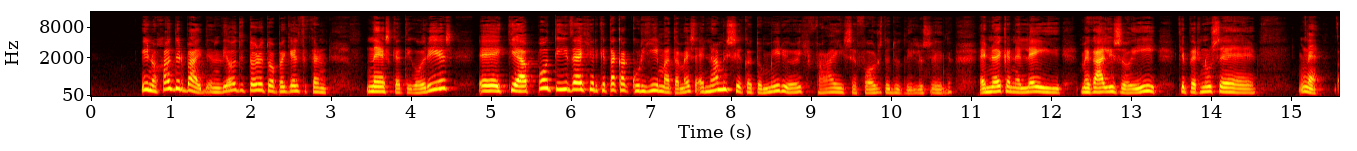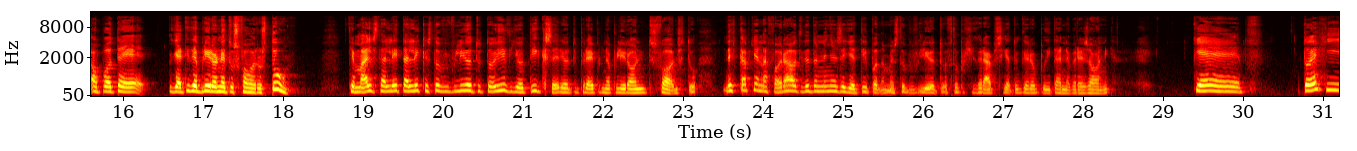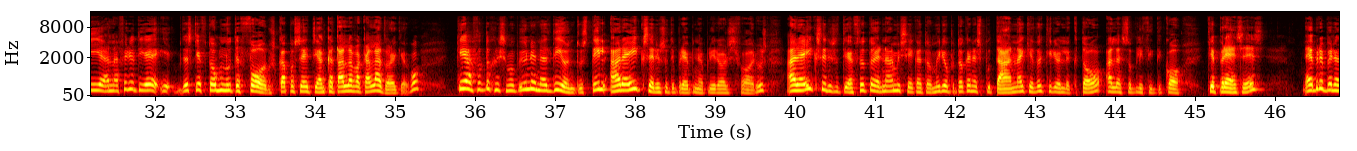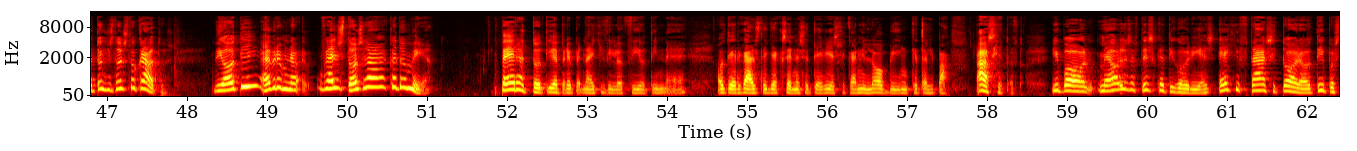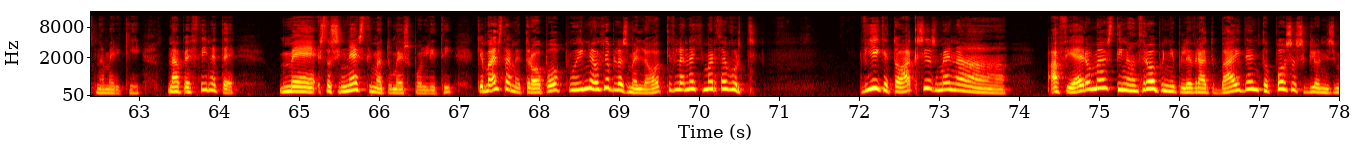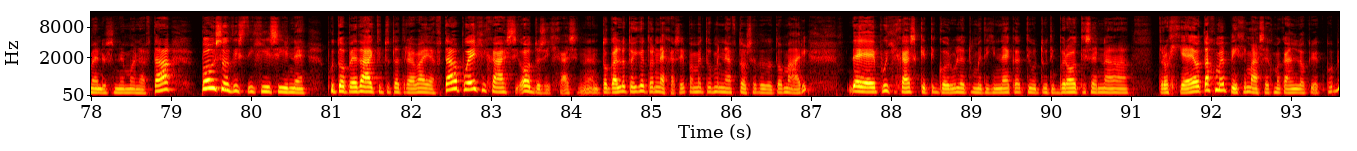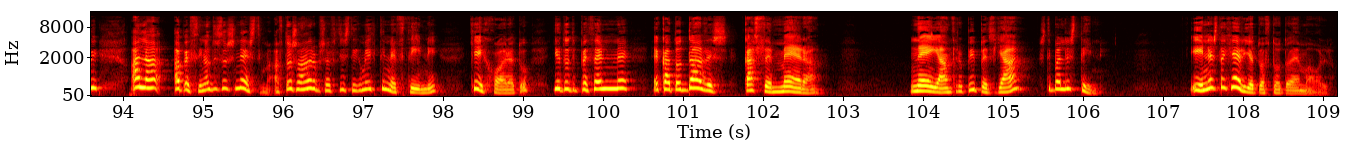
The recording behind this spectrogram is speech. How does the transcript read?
Είναι ο Χάντερ Μπάιντεν, διότι τώρα του απαγγέλθηκαν νέες κατηγορίες ε, και από ό,τι είδα έχει αρκετά κακουργήματα μέσα. 1,5 εκατομμύριο έχει φάει σε φόρους, δεν του δήλωσε. Ενώ έκανε, λέει, μεγάλη ζωή και περνούσε... Ναι, οπότε γιατί δεν πλήρωνε τους φόρους του; Και μάλιστα λέει, τα λέει και στο βιβλίο του το ίδιο, ότι ήξερε ότι πρέπει να πληρώνει τους φόρους του. Έχει κάποια αναφορά ότι δεν τον ένοιαζε για τίποτα μέσα στο βιβλίο του, αυτό που έχει γράψει για τον καιρό που ήταν Βρεζόνη. Και το έχει αναφέρει ότι ε, δεν σκεφτόμουν ούτε φόρους, κάπως έτσι, αν κατάλαβα καλά τώρα κι εγώ. Και αυτό το χρησιμοποιούν εναντίον του στυλ. Άρα ήξερες ότι πρέπει να πληρώσεις φόρους. Άρα ήξερες ότι αυτό το 1,5 εκατομμύριο που το έκανες πουτάνα και εδώ κυριολεκτό, αλλά στο πληθυντικό και πρέζε, έπρεπε να το έχεις δώσει στο κράτος. Διότι έπρεπε να βγάλεις τόσα εκατομμύρια. Πέρα το ότι έπρεπε να έχει δηλωθεί ότι, είναι, ότι εργάζεται για ξένες εταιρείες και κάνει lobbying κτλ. Άσχετο αυτό. Λοιπόν, με όλες αυτές τις κατηγορίες έχει φτάσει τώρα ο τύπος στην Αμερική να απευθύνεται με, στο συνέστημα του μέσου πολίτη και μάλιστα με τρόπο που είναι όχι απλώς μελό, τη βλανάχη Μάρθα Βούρτσι. Βγήκε το άξιος με ένα αφιέρωμα στην ανθρώπινη πλευρά του Biden, το πόσο συγκλονισμένος είναι μόνο αυτά, πόσο δυστυχής είναι που το παιδάκι του τα τραβάει αυτά, που έχει χάσει, όντως έχει χάσει, ναι, τον καλό το γιο τον έχασε, είπαμε του είναι αυτός εδώ το τομάρι, ε, που έχει χάσει και την κορούλα του με τη γυναίκα του, του την πρώτη σε ένα τροχαίο, τα έχουμε πει, θυμάσαι, έχουμε κάνει ολόκληρη εκπομπή, αλλά απευθύνονται στο συνέστημα. Αυτός ο άνθρωπος αυτή τη στιγμή έχει την ευθύνη και η χώρα του για το ότι πεθαίνουν εκατοντάδες κάθε μέρα νέοι άνθρωποι, παιδιά, στην Παλαιστίνη. Είναι στα χέρια του αυτό το αίμα όλο.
